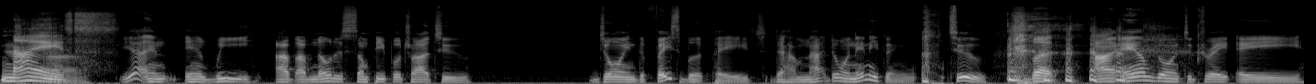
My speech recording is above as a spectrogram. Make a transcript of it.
Nice. yeah, and and we I've I've noticed some people try to join the Facebook page that I'm not doing anything to, but I am going to create a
